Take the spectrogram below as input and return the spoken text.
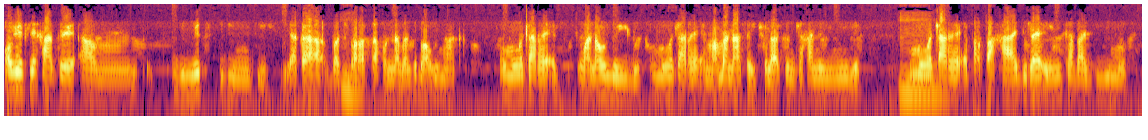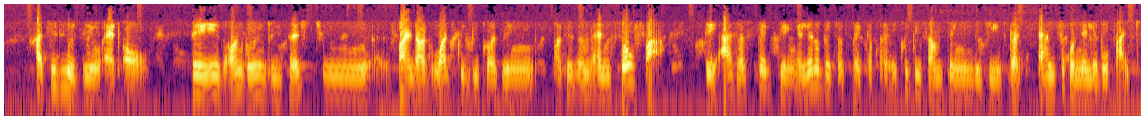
obviously gape um di-myths di dintsi yaka batho ba rata go nna ba ntse ba umaka o mongwe tla re ngwana o loilwe o mongwe tla re mama na a sa itshola sentle ga ne o imile. O mongwe tla re papa ga a dira eng sa badimo. Ga se dilo tseo at all. There is ongoing research to uh, find out what could be causing autism. And so far they are suspecting a little bit suspect gore uh, it could be something in the genes but a itse go nne le bopaki.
